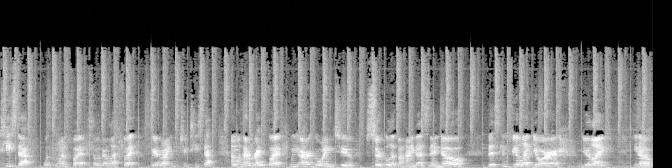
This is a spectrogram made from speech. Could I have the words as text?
T-step with one foot. So with our left foot, we are going to T-step. And with our right foot, we are going to circle it behind us. And I know this can feel like you're, you're like, you know,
